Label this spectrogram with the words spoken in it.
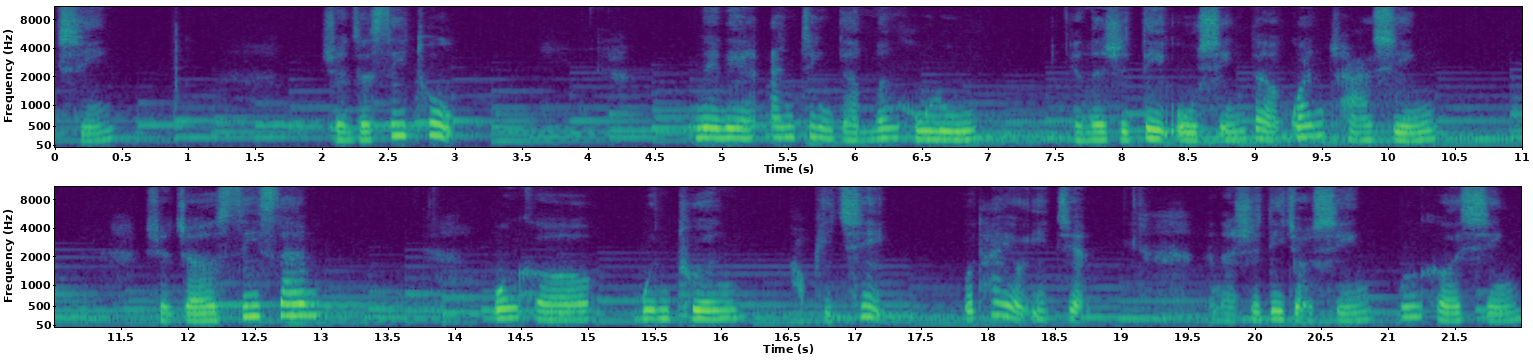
型。选择 C two，内敛安静的闷葫芦，可能是第五型的观察型。选择 C 三，温和、温吞、好脾气，不太有意见，可能是第九型温和型。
